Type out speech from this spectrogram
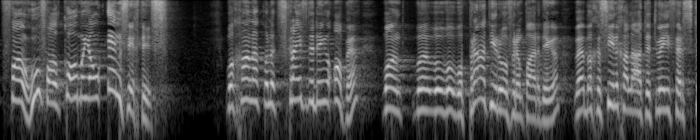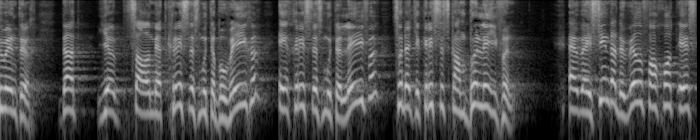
van hoe volkomen jouw inzicht is. We gaan naar, schrijf de dingen op, hè. Want we, we, we, praten hier over een paar dingen. We hebben gezien, Galaten 2, vers 20, dat je zal met Christus moeten bewegen, in Christus moeten leven, zodat je Christus kan beleven. En wij zien dat de wil van God is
